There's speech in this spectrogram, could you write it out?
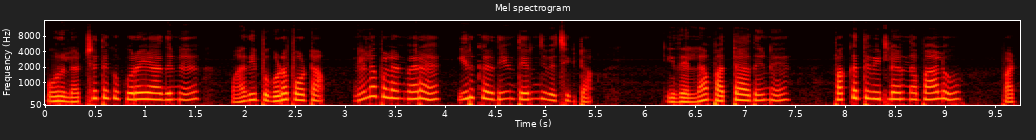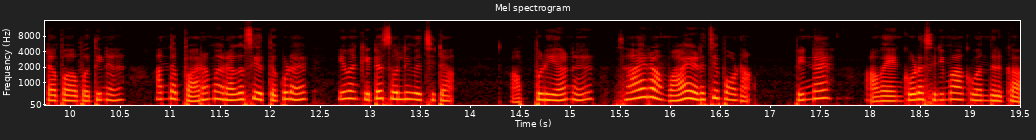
ஒரு லட்சத்துக்கு குறையாதுன்னு மதிப்பு கூட போட்டான். நிலப்புலன் வேற இருக்கிறதையும் தெரிஞ்சு வச்சுக்கிட்டான். இதெல்லாம் பத்தாதுன்னு பக்கத்து வீட்டில் இருந்த பாலு பட்டப்பாவை பற்றின அந்த பரம ரகசியத்தை கூட இவன் கிட்ட சொல்லி வச்சிட்டான். அப்படியான்னு சாய்ராம் வாயடைச்சு போனான். பின்ன அவன் என் கூட சினிமாவுக்கு வந்திருக்கா.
